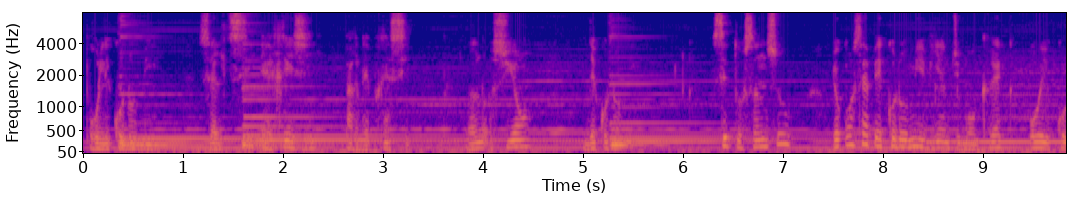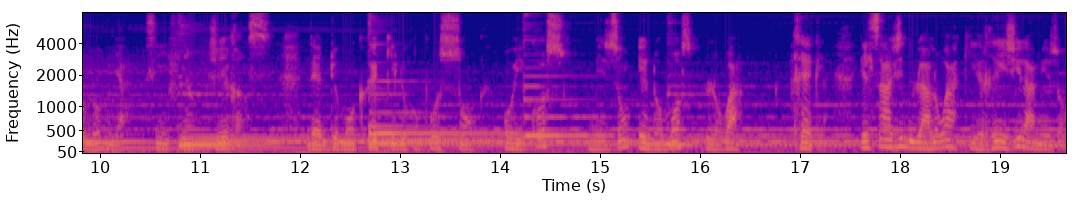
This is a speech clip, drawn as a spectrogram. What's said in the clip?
pour l'économie. Celle-ci est régie par des principes. La notion d'économie. C'est au le concept économie vient du mot grec oekonomia, signifiant gérance. Les deux mots grecs qui le composent sont oikos, maison, et nomos, loi, Il s'agit de la loi qui régit la maison.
